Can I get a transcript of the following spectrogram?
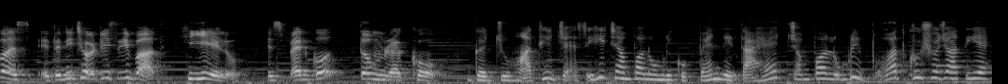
बस इतनी छोटी सी बात, ये लो, इस पेन को तुम रखो। गज्जू हाथी जैसे ही चंपा लोमड़ी को पेन देता है, चंपा लोमड़ी बहुत खुश हो जाती है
